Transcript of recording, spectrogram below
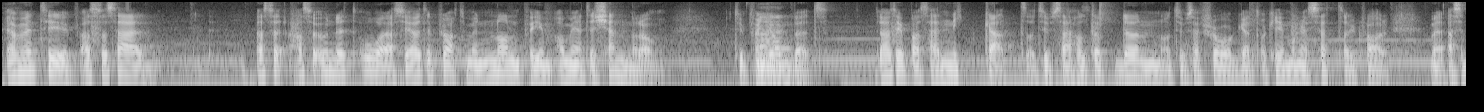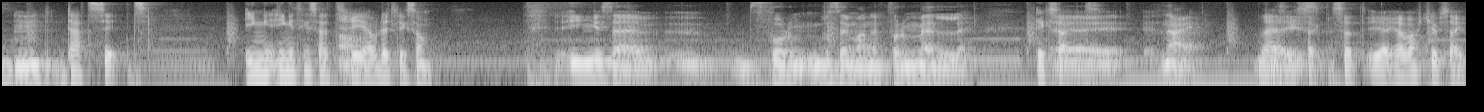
Ja men typ, alltså så här, alltså, alltså under ett år, alltså jag har inte pratat med någon på gym om jag inte känner dem. Typ från Nej. jobbet. Jag har typ bara så här nickat och typ så här hållit upp dörren och typ så här frågat okej hur många set har du kvar? Men alltså Mm. that's it. Ing, ingenting så här Ja. trevligt liksom. Inget så här, eh, form, vad säger man, en formell... Exakt. Eh, nej, Nej, precis. exakt. Så jag, jag var typ så här,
